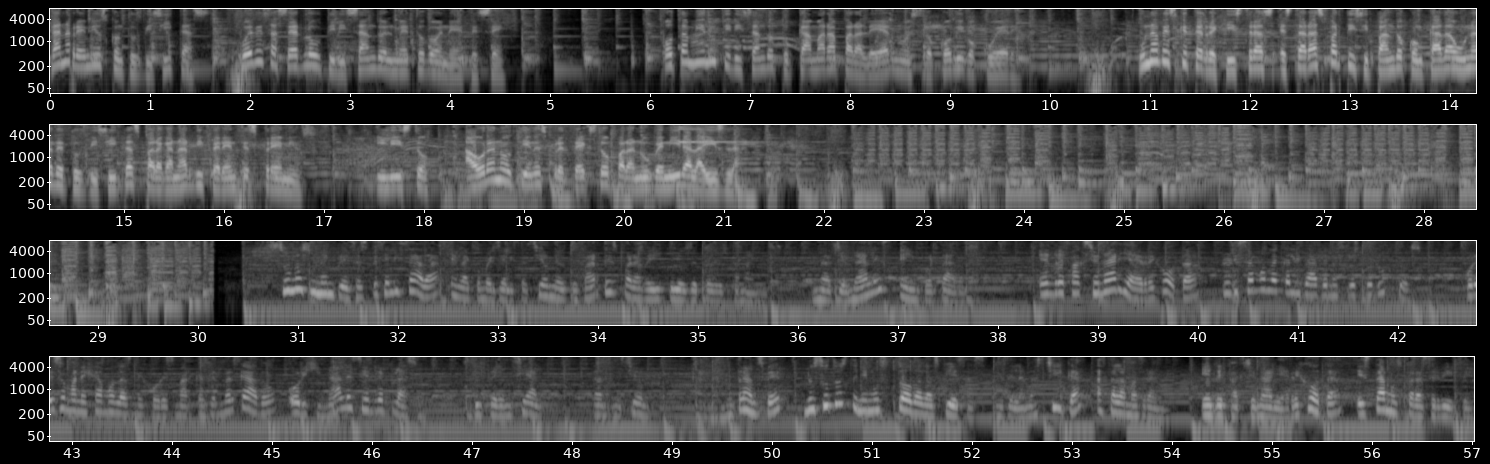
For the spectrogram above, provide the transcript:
Gana premios con tus visitas. Puedes hacerlo utilizando el método NFC. O también utilizando tu cámara para leer nuestro código QR. Una vez que te registras, estarás participando con cada una de tus visitas para ganar diferentes premios. Y listo, ahora no tienes pretexto para no venir a la isla. Empresa especializada en la comercialización de autopartes para vehículos de todos tamaños, nacionales e importados. En Refaccionaria RJ priorizamos la calidad de nuestros productos. Por eso manejamos las mejores marcas del mercado, originales y en reemplazo. Diferencial, transmisión, transfer, nosotros tenemos todas las piezas, desde la más chica hasta la más grande. En Refaccionaria RJ estamos para servirte.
